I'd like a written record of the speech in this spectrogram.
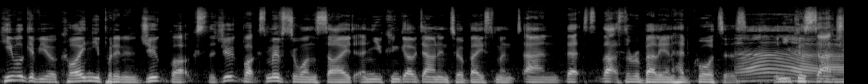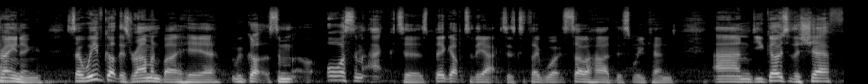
he will give you a coin. You put it in a jukebox. The jukebox moves to one side, and you can go down into a basement, and that's that's the rebellion headquarters. And you can start Ah. training. So we've got this ramen bar here. We've got some awesome actors. Big up to the actors because they've worked so hard this weekend. And you go to the chef.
